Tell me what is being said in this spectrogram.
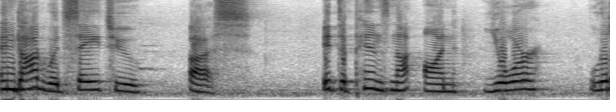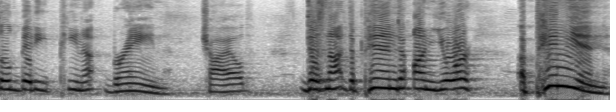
And God would say to us, it depends not on your little bitty peanut brain child, does not depend on your opinion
